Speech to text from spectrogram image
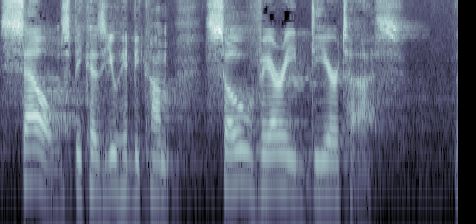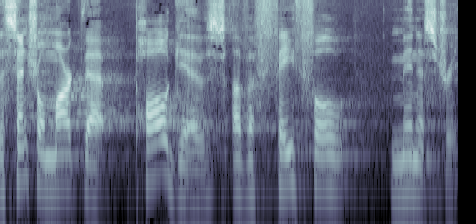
selves because you had become so very dear to us. The central mark that Paul gives of a faithful ministry,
